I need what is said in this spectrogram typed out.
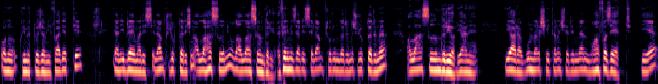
onu kıymetli hocam ifade etti. Yani İbrahim Aleyhisselam çocuklar için Allah'a sığınıyor, Allah Allah'a sığındırıyor. Efendimiz Aleyhisselam torunlarını, çocuklarını Allah'a sığındırıyor. Yani Ya Rabbi bunları şeytanın şerrinden muhafaza et diye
